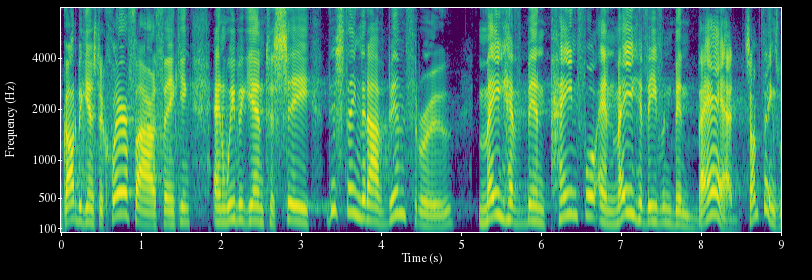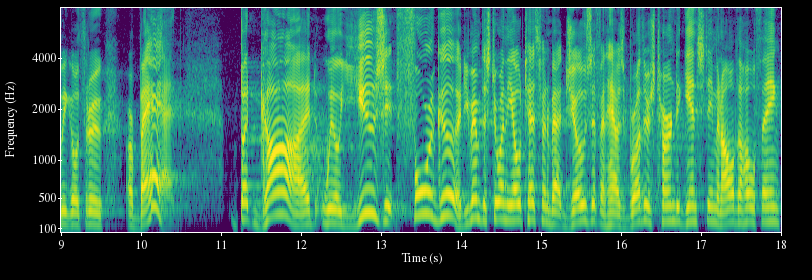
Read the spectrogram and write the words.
god begins to clarify our thinking and we begin to see this thing that i've been through may have been painful and may have even been bad. Some things we go through are bad. But God will use it for good. You remember the story in the Old Testament about Joseph and how his brothers turned against him and all the whole thing?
